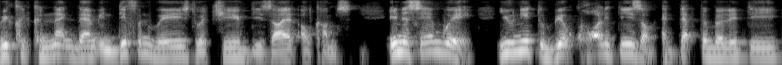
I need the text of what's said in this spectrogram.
we could connect them in different ways to achieve desired outcomes. In the same way, you need to build qualities of adaptability,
